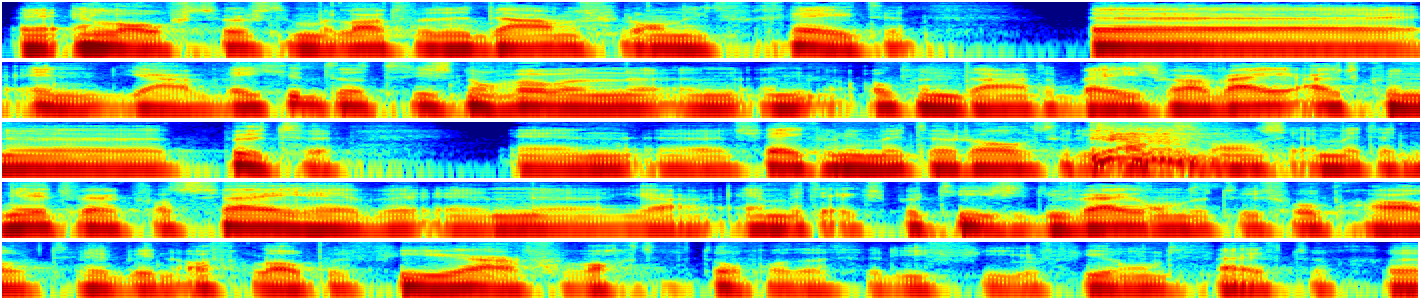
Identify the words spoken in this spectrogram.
eh, en loopsters. Maar laten we de dames vooral niet vergeten. Eh, en ja, weet je, dat is nog wel een, een, een, ook een database waar wij uit kunnen putten. En eh, zeker nu met de Rotary achter ons en met het netwerk wat zij hebben... En, eh, ja, en met de expertise die wij ondertussen opgehouden hebben... in de afgelopen vier jaar verwachten we toch wel dat we die 4, 450 eh,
